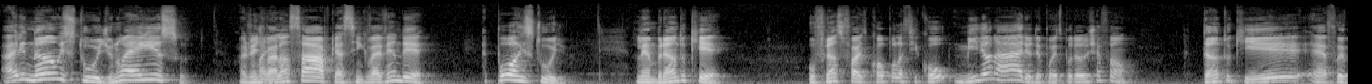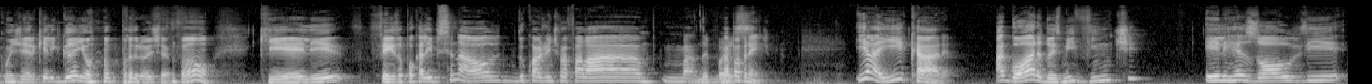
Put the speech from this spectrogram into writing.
Aí ele, não, estúdio, não é isso. A gente vai, Vai. lançar, porque é assim que vai vender. Porra, estúdio. Lembrando que o Francis Ford Coppola ficou milionário depois do Poderoso Chefão. Tanto que é, foi com o dinheiro que ele ganhou o Poderoso Chefão que ele fez o Apocalipse Sinal, do qual a gente vai falar Depois. mais pra frente. E aí, cara, agora, 2020, ele resolve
